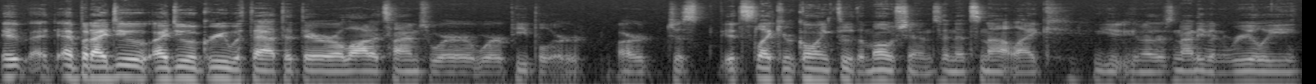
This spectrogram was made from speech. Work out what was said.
It, I- but I do I do agree with that that there are a lot of times where where people are are just it's like you're going through the motions, and it's not like you, you know there's not even really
